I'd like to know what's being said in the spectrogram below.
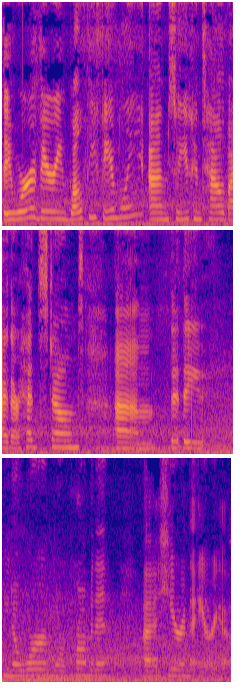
They were a very wealthy family, um, so you can tell by their headstones um, that they, you know, were more prominent uh, here in the area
